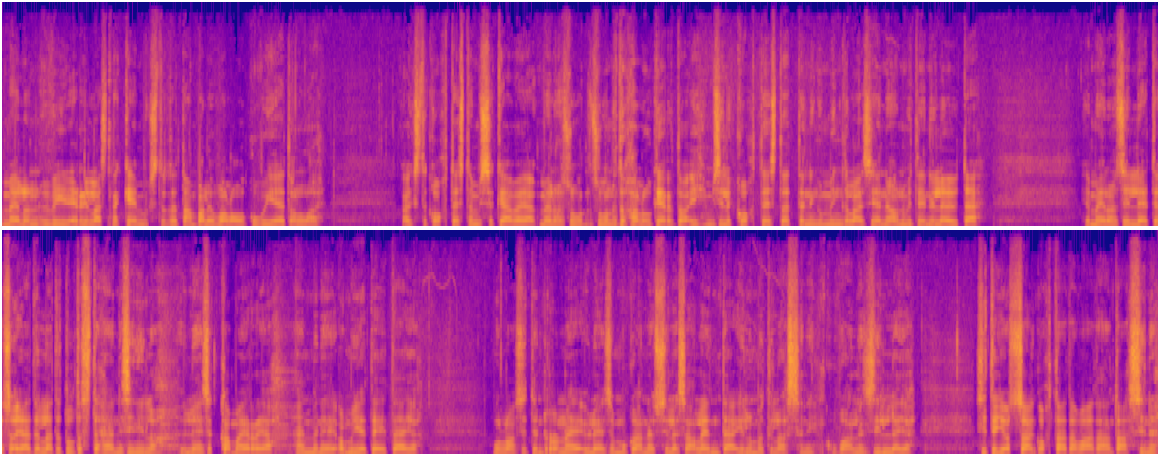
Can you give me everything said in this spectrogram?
meillä on hyvin erilaiset näkemykset. Otetaan paljon valokuvia ja tollain kaikista kohteista, missä käy. Ja meillä on suunnattu halu kertoa ihmisille kohteista, että niin kuin minkälaisia ne on, miten ne löytää. Ja meillä on silleen, että jos ajatellaan, että tultaisiin tähän, niin Sinillä on yleensä kamera ja hän menee omia teitä ja mulla on sitten drone yleensä mukana, jos sillä saa lentää ilmatilassa, niin kuvailen sillä. Ja sitten jossain kohtaa tavataan taas sinne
